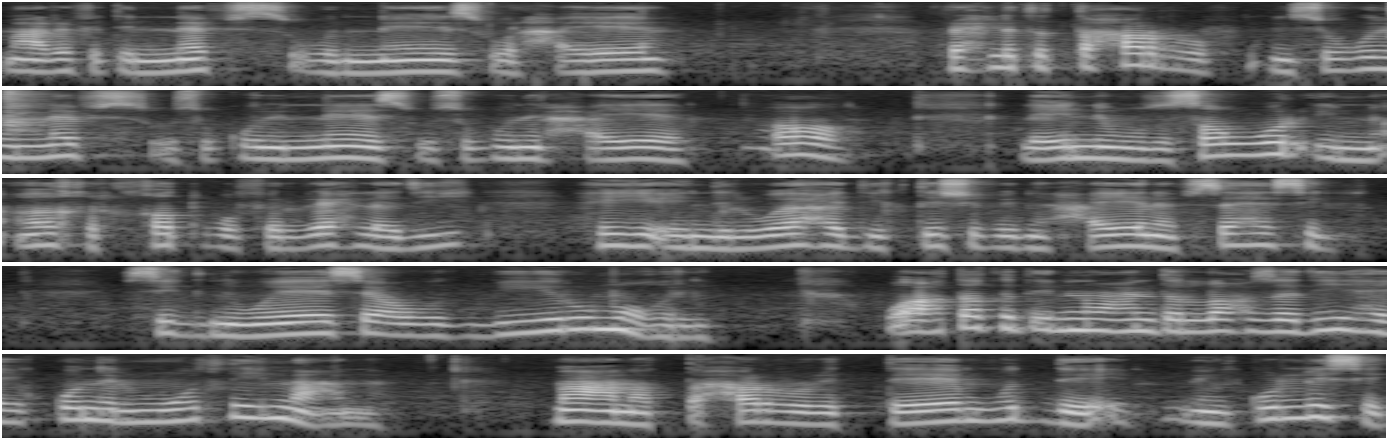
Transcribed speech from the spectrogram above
معرفة النفس والناس والحياة. رحلة التحرر من سجون النفس وسجون الناس وسجون الحياة. آه لاني متصور إن آخر خطوة في الرحلة دي هي إن الواحد يكتشف إن الحياة نفسها سجن سجن واسع وكبير ومغري. وأعتقد إنه عند اللحظة دي هيكون الموت له معنى معنى التحرر التام والدائم من كل سجن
